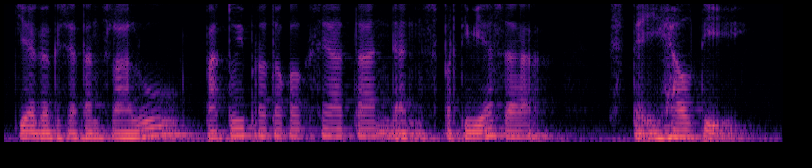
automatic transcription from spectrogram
Jaga kesehatan selalu, patuhi protokol kesehatan, dan seperti biasa, stay healthy.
